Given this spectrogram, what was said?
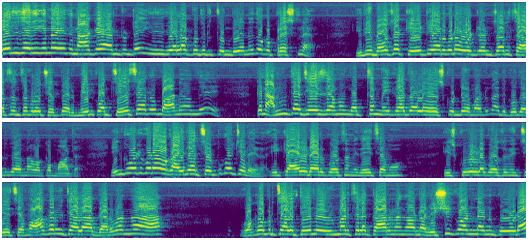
ఏది జరిగినా ఇది నాకే అంటుంటే ఇది ఎలా కుదురుతుంది అనేది ఒక ప్రశ్న. ఇది బహుశా కేటీఆర్ కూడా ఒకటి రెండు సార్లు శాసనసభలో చెప్పారు. మీరు కొంత చేశారు బాగానే ఉంది. కానీ అంతా చేసాము మొత్తం మీ ఖాతాలో వేసుకుంటే మటుకు అది కుదరదు అన్న ఒక మాట. ఇంకోటి కూడా ఒక ఐదారు చెప్పుకొచ్చాడు ఆయన. ఈ క్యారిడార్ కోసం ఇది వేసాము ఈ స్కూళ్ళ కోసం ఇది చేసాము. ఆఖరు చాలా గర్వంగా ఒకప్పుడు చాలా తీవ్ర విమర్శలకు కారణంగా ఉన్న రిషికొండను కూడా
